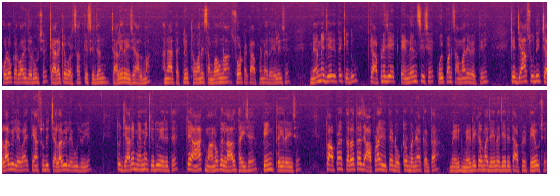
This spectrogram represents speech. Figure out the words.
ફોલો કરવાની જરૂર છે ક્યારે કે વરસાદ કે સિઝન ચાલી રહી છે હાલમાં, અને આ તકલીફ થવાની સંભાવના સો ટકા આપણને રહેલી છે. મેમે જે રીતે કીધું કે આપણી જે એક ટેન્ડન્સી છે, કોઈ પણ સામાન્ય વ્યક્તિની, કે જ્યાં સુધી ચલાવી લેવાય, ત્યાં સુધી ચલાવી લેવું જોઈએ. તો જ્યારે મેમે કીધું એ રીતે કે આંખ માનો કે લાલ થઈ છે પિંક થઈ રહી છે, તો આપણે તરત જ આપણા રીતે ડૉક્ટર બન્યા કરતાં મેડ- મેડિકલમાં જઈને જે રીતે આપણી ટેવ છે,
